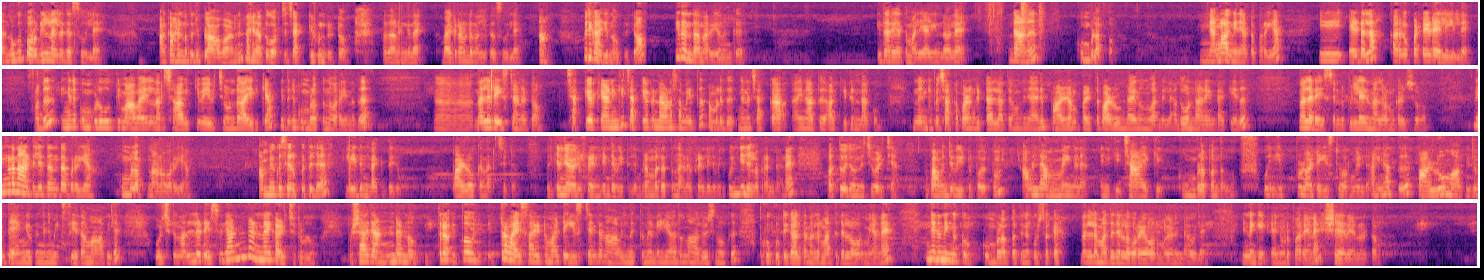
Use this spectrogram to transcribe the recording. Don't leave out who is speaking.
Speaker 1: നമുക്ക് പുറകിൽ നല്ല രസമില്ലേ? ആ കാണുന്നത് ഒരു പ്ലാവാണ്. അതിനകത്ത് കുറച്ച് ചക്കയുണ്ട് കേട്ടോ അതാണ് ഇങ്ങനെ ബാക്ക്ഗ്രൗണ്ട് നല്ല രസമില്ലേ? ആ ഒരു കാര്യം നോക്കിക്കോ. ഇതെന്താണെന്നറിയോ നിങ്ങൾക്ക് ഇതറിയാത്ത മലയാളി ഉണ്ടോ അല്ലേ? ഇതാണ് കുമ്പിളപ്പം. ഞങ്ങൾ അങ്ങനെയാട്ടോ പറയാ. ഈ ഇടല കറുകപ്പട്ടയുടെ ഇലയില്ലേ? അത് ഇങ്ങനെ കുമ്പിൾ കുത്തി മാവായിൽ നിറച്ച് ആവിക്ക് വേവിച്ചുകൊണ്ട് ആയിരിക്കാം ഇതിന് കുമ്പിളപ്പം എന്ന് പറയുന്നത് നല്ല ടേസ്റ്റ് ആണ് കേട്ടോ. ചക്കയൊക്കെ ആണെങ്കിൽ ചക്കയൊക്കെ ഉണ്ടാവുന്ന സമയത്ത് നമ്മളിത് ഇങ്ങനെ ചക്ക അതിനകത്ത് ആക്കിയിട്ട് ഉണ്ടാക്കും ഇന്ന് എനിക്കിപ്പോൾ ചക്കപ്പഴം കിട്ടാനില്ലാത്തത് കൊണ്ട് ഞാൻ പഴം പഴുത്ത പഴം ഉണ്ടായിരുന്നു എന്ന് പറഞ്ഞില്ല. അതുകൊണ്ടാണ് ഉണ്ടാക്കിയത്. നല്ല ടേസ്റ്റ് ഉണ്ട്. പിള്ളേർ നല്ലോണം കഴിച്ചോളും. നിങ്ങളുടെ നാട്ടിൽ ഇതെന്താ പറയുക കുമ്പിളപ്പം എന്നാണോ പറയുക അമ്മയൊക്കെ ചെറുപ്പത്തിൽ ഇത് ഉണ്ടാക്കി തരും. പഴമൊക്കെ നിറച്ചിട്ട്. ഒരിക്കൽ ഞാൻ ഒരു ഫ്രണ്ടിന്റെ വീട്ടിൽ ബ്രഹ്മദത്ത് എന്നാണ് ഫ്രണ്ടിന്റെ വീട്ടിൽ കുഞ്ഞിലുള്ള ഫ്രണ്ടാണ് പത്ത് പേര് ഒന്നിച്ച് പഠിച്ചാൽ അപ്പോൾ അവന്റെ വീട്ടിൽ പോയപ്പം അവന്റെ അമ്മ ഇങ്ങനെ എനിക്ക് ചായക്ക് കുമ്പിളപ്പം തന്നു. ഓ എനിക്ക് ഇപ്പോഴും ആ ടേസ്റ്റ് ഓർമ്മയുണ്ട്. അതിനകത്ത് പഴവും മാവിലും തേങ്ങയൊക്കെ ഇങ്ങനെ മിക്സ് ചെയ്ത മാവിൽ ഒഴിച്ചിട്ട് നല്ല ടേസ്റ്റ് രണ്ടെണ്ണേ കഴിച്ചിട്ടുള്ളൂ. പക്ഷെ ആ രണ്ടെണ്ണം ഇത്ര ഇപ്പോൾ ഇത്ര വയസ്സായിട്ടും ആ ടേസ്റ്റ് എന്റെ നാവിൽ നിൽക്കുന്നുണ്ടെങ്കിൽ അതൊന്ന് ആലോചിച്ച് നോക്ക്. അതൊക്കെ കുട്ടിക്കാലത്തെ നല്ല മധുരമുള്ള ഓർമ്മയാണേ. ഇങ്ങനെ നിങ്ങൾക്കും കുമ്പളപ്പത്തിനെ കുറിച്ചൊക്കെ നല്ല മധുരമുള്ള കുറേ ഓർമ്മകൾ ഉണ്ടാവില്ലേ? ഉണ്ടെങ്കിൽ എന്നോട് പറയണേ ഷെയർ ചെയ്യണം കേട്ടോ.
